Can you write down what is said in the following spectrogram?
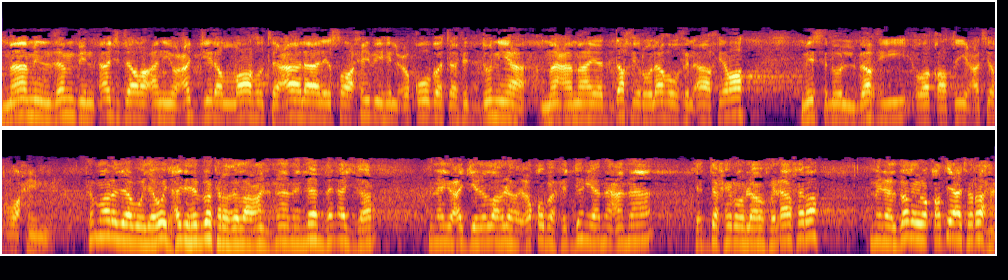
ما من ذنب أجدر أن يعجل الله تعالى لصاحبه العقوبة في الدنيا مع ما يدخر له في الآخرة مثل البغي وقطيعة الرحم. ثم ورد أبو داود حديث بكر رضي الله عنه ما من ذنب أجدر من أن يعجل الله له العقوبة في الدنيا مع ما يدخره له في الآخرة من البغي وقطيعة الرحم.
